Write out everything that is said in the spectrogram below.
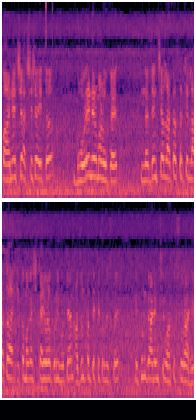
पाण्याच्या अक्षरशः इथं भोवरे निर्माण होत आहेत. नद्यांच्या लाटासारखे लाटा इथं मगाशी काही वेळापूर्वी होत्या आणि अजून पण ते चित्र दिसतोय. इथून गाड्यांची वाहतूक सुरू आहे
